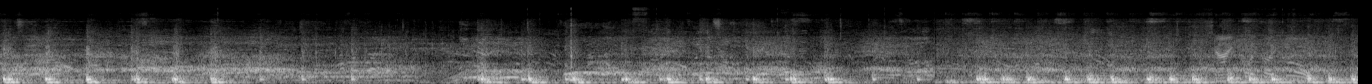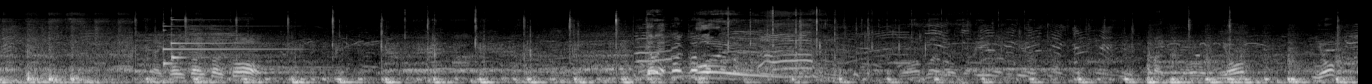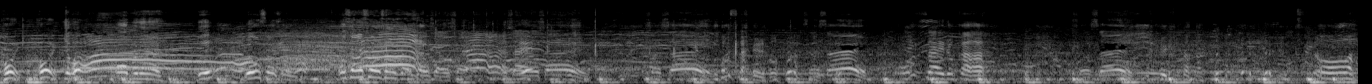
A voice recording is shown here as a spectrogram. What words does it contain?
やばいあぶねええ？おさいおさいおさいおさいおさいおさいおさいおさいおさいおさいおさいおさいオフサイドかおさいくそ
